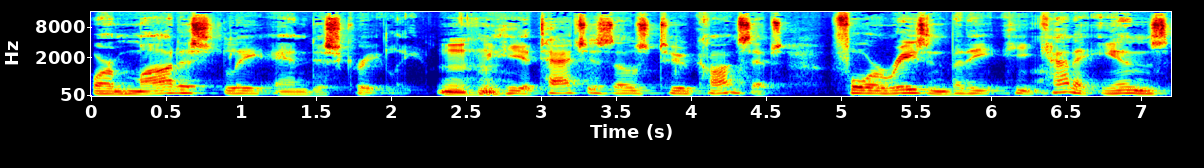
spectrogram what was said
or modestly and discreetly. Mm-hmm. I mean, he attaches those two concepts for a reason, but he, he kind of ends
